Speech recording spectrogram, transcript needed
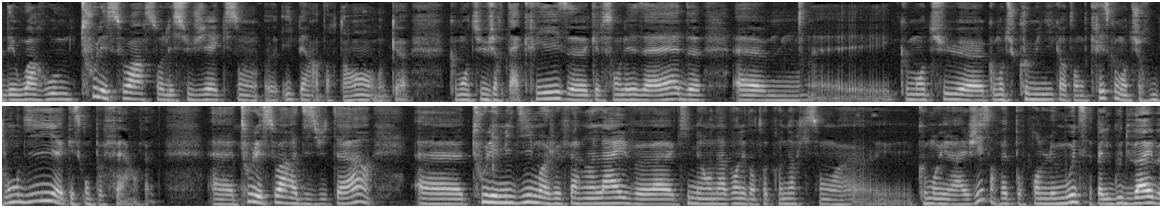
des war rooms tous les soirs sur les sujets qui sont hyper importants. Donc, comment tu gères ta crise, quelles sont les aides, comment, tu, comment tu communiques en temps de crise, comment tu rebondis, qu'est-ce qu'on peut faire en fait. Tous les soirs à 18h. Euh, tous les midis, moi, je vais faire un live euh, qui met en avant les entrepreneurs qui sont, euh, comment ils réagissent, en fait, pour prendre le mood, ça s'appelle Good Vibe.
